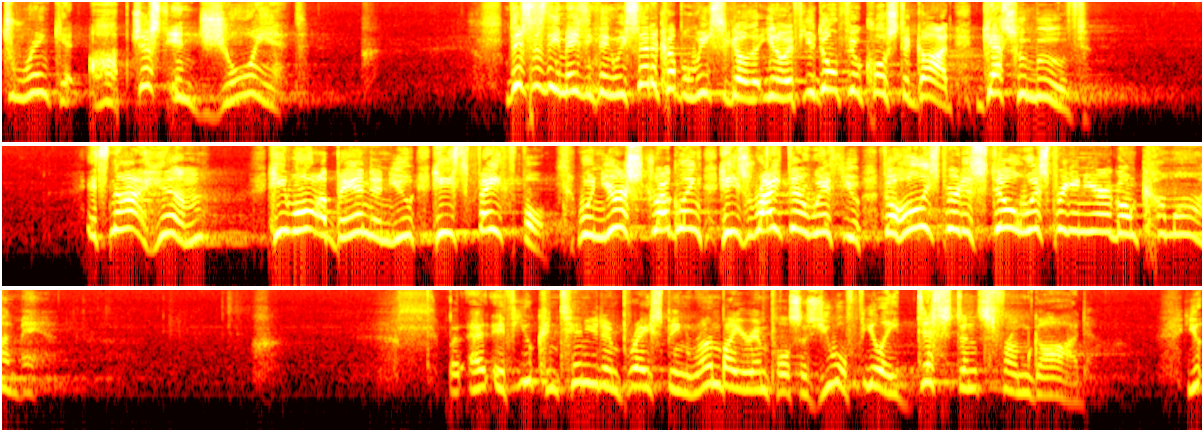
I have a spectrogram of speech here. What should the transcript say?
drink it up, just enjoy it. This is the amazing thing. We said a couple weeks ago that, you know, if you don't feel close to God, guess who moved? It's not Him. He won't abandon you. He's faithful. When you're struggling, He's right there with you. The Holy Spirit is still whispering in your ear, going, Come on, man. But if you continue to embrace being run by your impulses, you will feel a distance from God. You,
